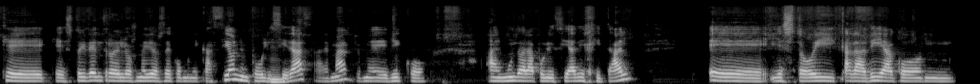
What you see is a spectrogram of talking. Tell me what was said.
que, estoy dentro de los medios de comunicación, en publicidad, mm. además, yo me dedico al mundo de la publicidad digital eh, y estoy cada día con,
